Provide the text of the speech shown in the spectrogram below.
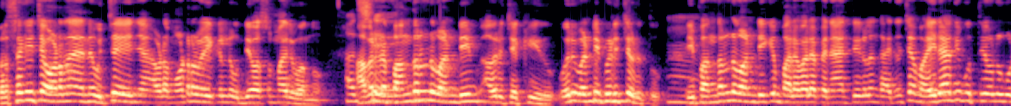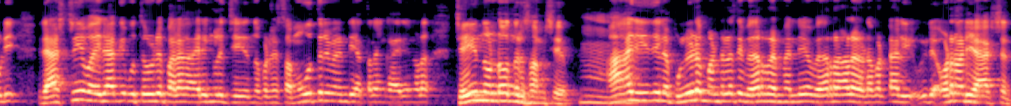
പ്രസംഗിച്ച ഉടനെ തന്നെ ഉച്ച കഴിഞ്ഞ് അവിടെ മോട്ടോർ വെഹിക്കിളിന്റെ ഉദ്യോഗസ്ഥന്മാർ വന്നു. അവരുടെ. പന്ത്രണ്ട് വണ്ടിയും അവർ ചെക്ക് ചെയ്തു. ഒരു വണ്ടി പിടിച്ചെടുത്തു. ഈ പന്ത്രണ്ട് വണ്ടിക്കും പല പല പെനാൽറ്റികളും കാര്യം. വെച്ചാൽ വൈരാഗ്യ ബുദ്ധിയോടുകൂടി രാഷ്ട്രീയ വൈരാഗ്യ ബുദ്ധിയോടുകൂടി പല കാര്യങ്ങളും ചെയ്യുന്നു. പക്ഷെ സമൂഹത്തിന് വേണ്ടി അത്രയും കാര്യങ്ങൾ ചെയ്യുന്നുണ്ടോ എന്നൊരു സംശയം. ആ രീതിയിൽ പുള്ളിയുടെ മണ്ഡലത്തിൽ വേറൊരു എം എൽ എ വേറൊരാൾ ഇടപെട്ടാൽ ഉടനടി ആക്ഷൻ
